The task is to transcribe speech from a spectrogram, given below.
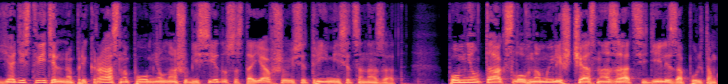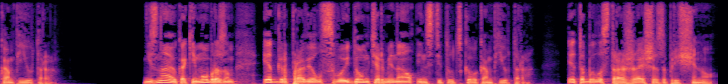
Я действительно прекрасно помнил нашу беседу, состоявшуюся три месяца назад. Помнил так, словно мы лишь час назад сидели за пультом компьютера. Не знаю, каким образом Эдгар провел в свой дом терминал институтского компьютера. Это было строжайше запрещено.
